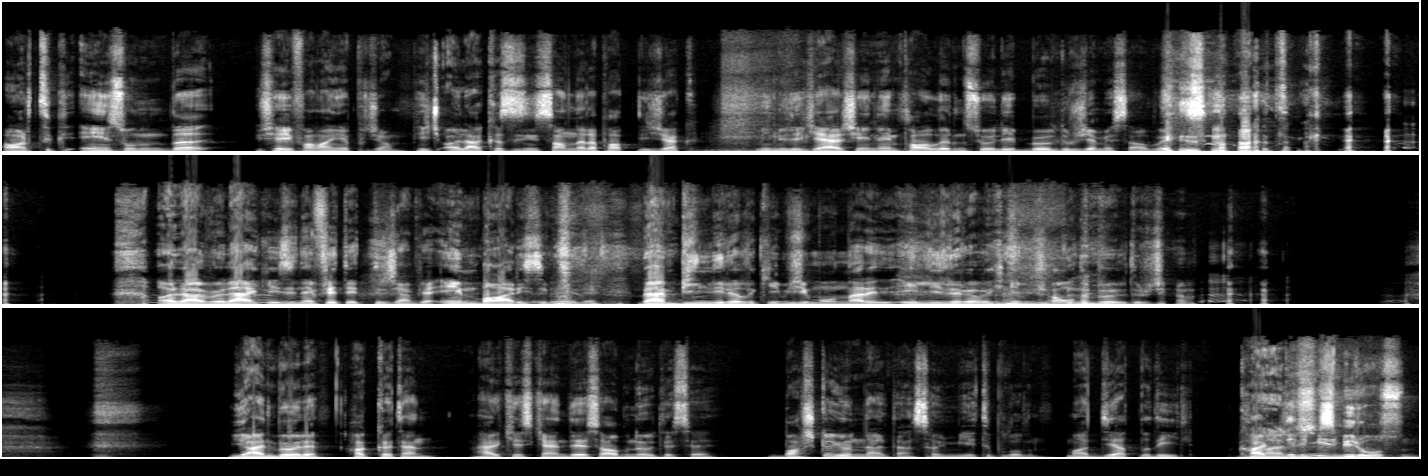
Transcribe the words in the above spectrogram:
artık en sonunda şey falan yapacağım. Hiç alakasız insanlara patlayacak. Menüdeki her şeyin en pahalılarını söyleyip böldüreceğim hesabı en son artık. Ala böyle herkesi nefret ettireceğim. Ya en barizi böyle. Ben bin liralık yemişim onlar 50 liralık yemiş onu böldüreceğim. yani böyle hakikaten herkes kendi hesabını ödese başka yönlerden samimiyeti bulalım. Maddiyatla değil. Kalplerimiz Maalesef. bir olsun.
